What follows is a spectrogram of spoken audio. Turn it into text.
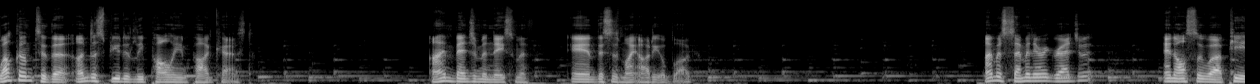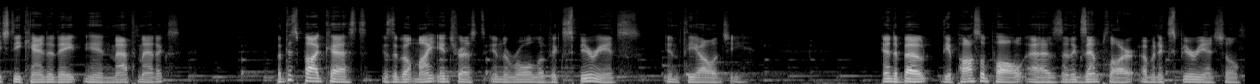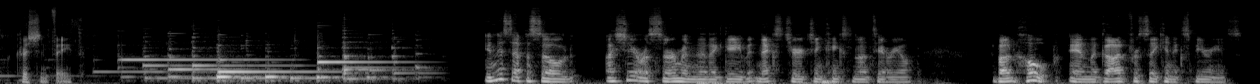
Welcome to the Undisputedly Pauline podcast. I'm Benjamin Naismith, and this is my audio blog. I'm a seminary graduate and also a PhD candidate in mathematics, but this podcast is about my interest in the role of experience in theology and about the Apostle Paul as an exemplar of an experiential Christian faith. In this episode, I share a sermon that I gave at Next Church in Kingston, Ontario, about hope and the God forsaken experience.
